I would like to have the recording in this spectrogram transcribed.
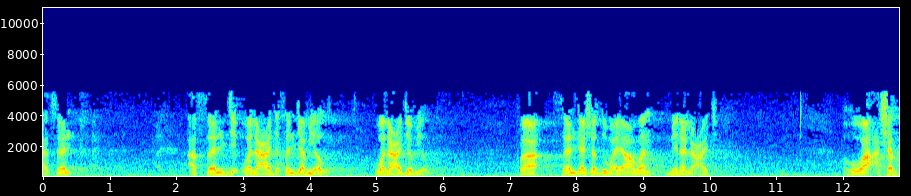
الثلج الثلج والعاج ثلج أبيض والعاج أبيض. فالثلج أشد بياضا من العاج. هو أشد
